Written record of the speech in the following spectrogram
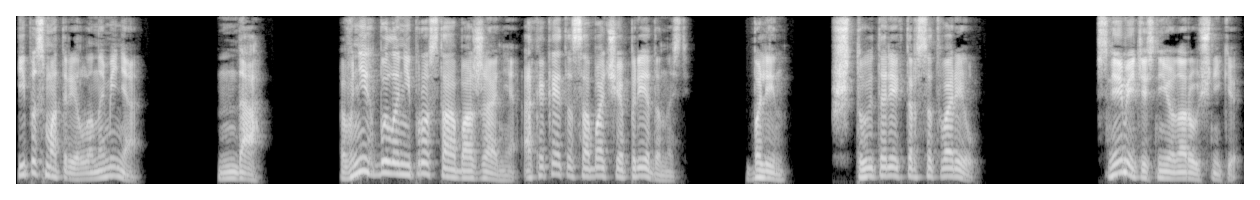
и посмотрела на меня. Да. В них было не просто обожание, а какая-то собачья преданность. Блин, что это ректор сотворил? «Снимите с нее наручники»,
